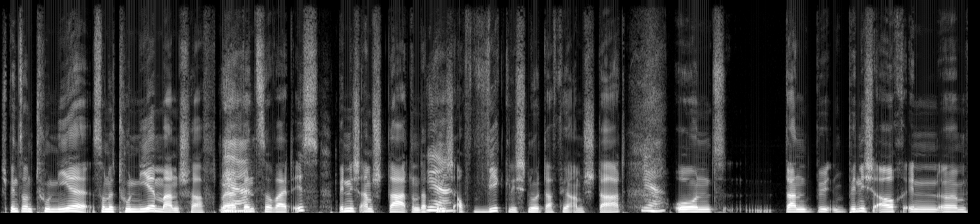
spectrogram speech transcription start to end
ich bin so ein Turnier, so eine Turniermannschaft. Ne? Ja. Wenn es soweit ist, bin ich am Start und da bin Ja. ich auch wirklich nur dafür am Start. Ja. Und dann bi- bin ich auch in, ähm,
